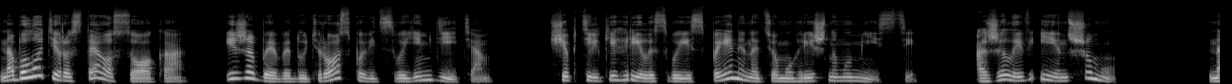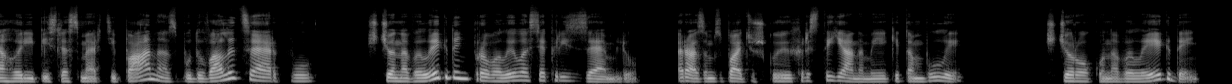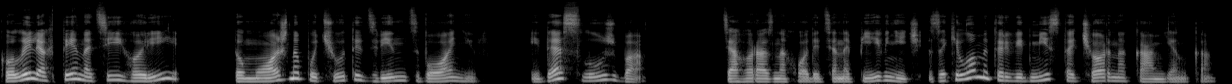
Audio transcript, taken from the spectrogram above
На болоті росте осока, і жаби ведуть розповідь своїм дітям, щоб тільки гріли свої спини на цьому грішному місці, а жили в іншому. На горі після смерті пана збудували церкву, що на Великдень провалилася крізь землю разом з батюшкою і християнами, які там були. Щороку на Великдень, коли лягти на цій горі, то можна почути дзвін дзвонів. Іде служба. Ця гора знаходиться на північ за кілометр від міста Чорна Кам'янка.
